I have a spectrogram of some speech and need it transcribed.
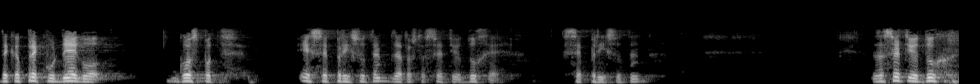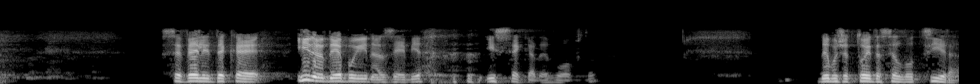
дека преку Него Господ е се присутен, затоа што Светиот Дух е се присутен. За Светиот Дух се вели дека е и на небо и на земја, и секаде воопшто. Не може тој да се лоцира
